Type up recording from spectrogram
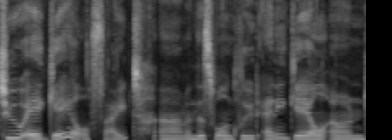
to a Gale site, um, and this will include any Gale-owned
